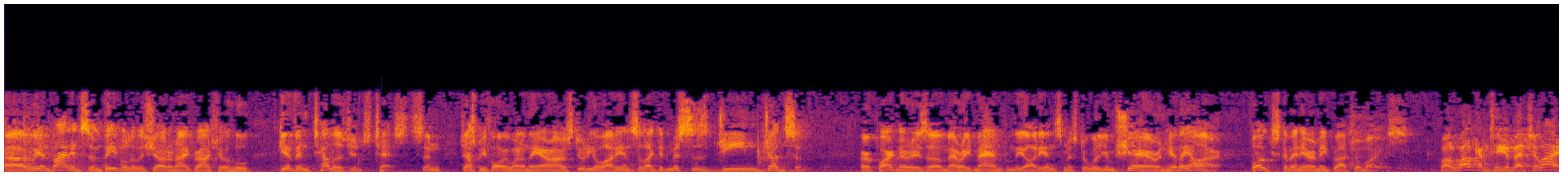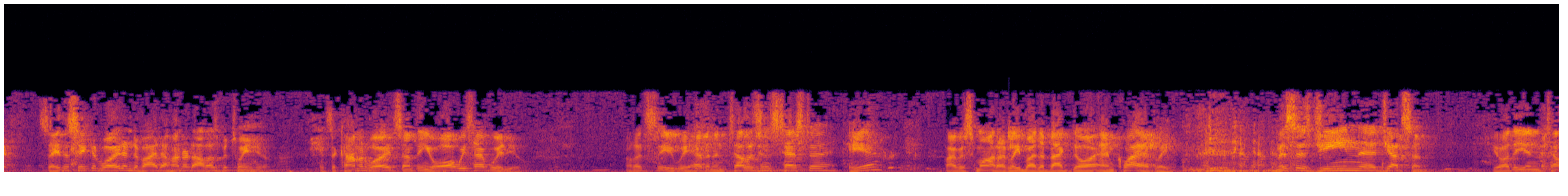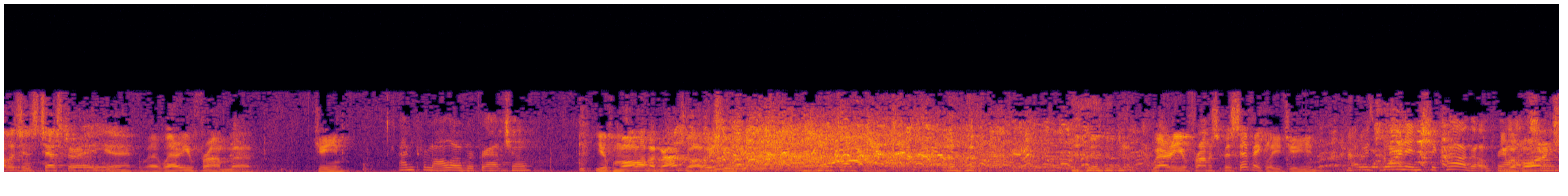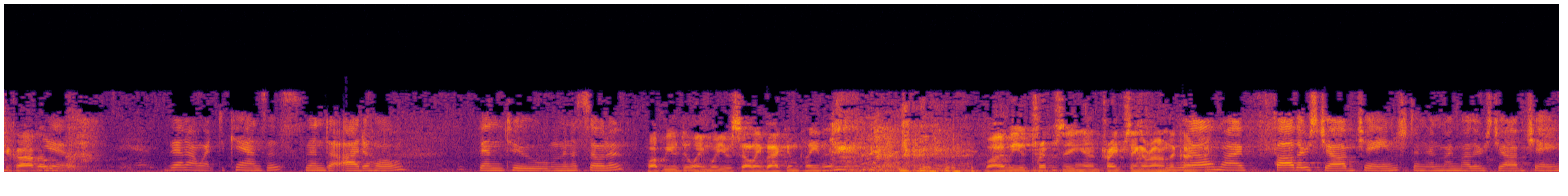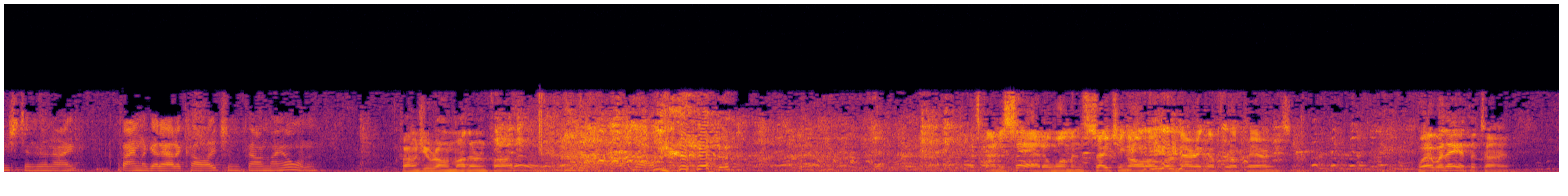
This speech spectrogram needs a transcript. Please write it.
Uh, we invited some people to the show tonight, Groucho, who give intelligence tests. And just before we went on the air, our studio audience selected Mrs. Jean Judson. Her partner is a married man from the audience, Mr. William Scher, and here they are. Folks, come in here and meet Groucho Marx. Well, welcome to You Bet Your Life. Say the secret word and divide a hundred dollars between you. It's a common word, something you always have with you. Well, let's see. We have an intelligence tester here. If I was smart, I'd leave by the back door and quietly. Mrs. Jean uh, Judson. You're the intelligence tester, eh? Uh, where- where are you from, uh, Jean? I'm from all over Groucho. You're from all over Groucho. I wish you were. Where are you from specifically, Jean? I was born in Chicago, Groucho. You were born in Chicago? Yes. Then I went to Kansas, then to Idaho, then to Minnesota. What were you doing? Were you selling vacuum cleaners? Why were you tripsing and traipsing around the country? Well, my father's job changed, and then my mother's job changed, and then I finally got out of college and found my own. Found your own mother and father? no. That's kind of sad, a woman searching all over America for her parents. Where were they at the time?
